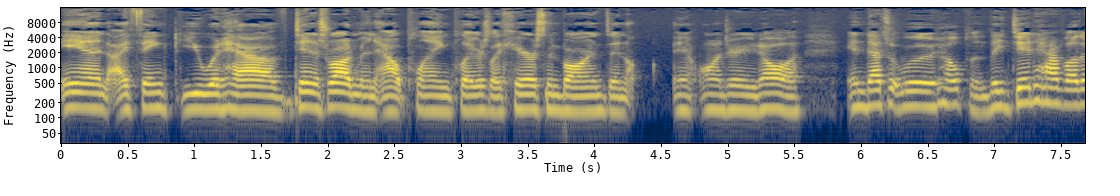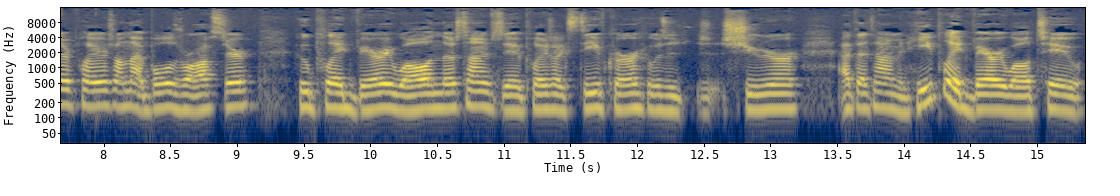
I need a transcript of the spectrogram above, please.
And I think you would have Dennis Rodman outplaying players like Harrison Barnes and, and Andre Iguodala, and that's what really would help them. They did have other players on that Bulls roster who played very well in those times. They had players like Steve Kerr, who was a shooter at that time, and he played very well too.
